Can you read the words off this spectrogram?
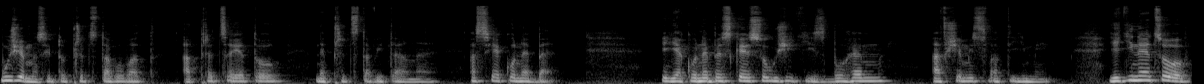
Můžeme si to představovat a přece je to nepředstavitelné. Asi jako nebe. I jako nebeské soužití s Bohem a všemi svatými. Jediné, co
